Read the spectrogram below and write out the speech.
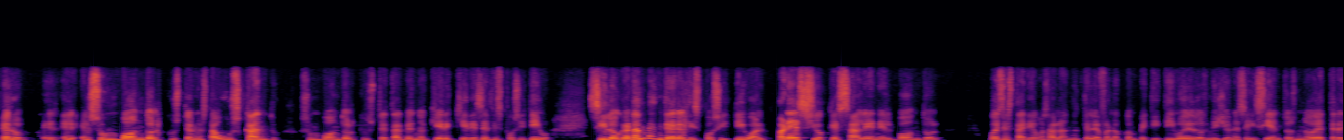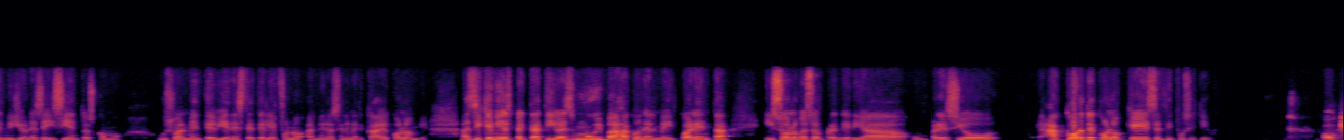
pero es, e, es un bundle que usted no está buscando, es un bundle que usted tal vez no quiere, quiere ese dispositivo. Si lograran vender el dispositivo al precio que sale en el bundle, pues estaríamos hablando de un teléfono competitivo de 2.600.000, no de 3.600.000 como usualmente viene este teléfono, al menos en el mercado de Colombia. Así que mi expectativa es muy baja con el Mate 40 y solo me sorprendería un precio acorde con lo que es el dispositivo. Ok,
